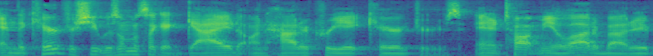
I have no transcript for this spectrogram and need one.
and the character sheet was almost like a guide on how to create characters and it taught me a lot about it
